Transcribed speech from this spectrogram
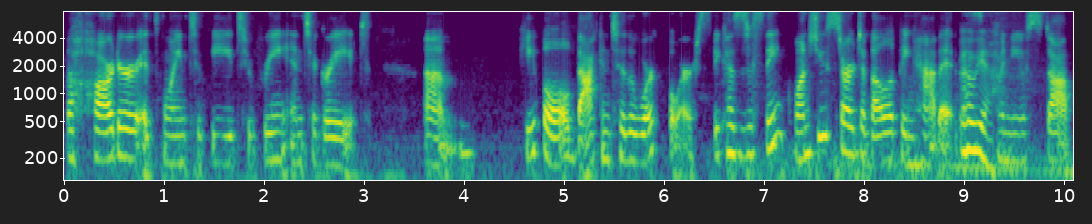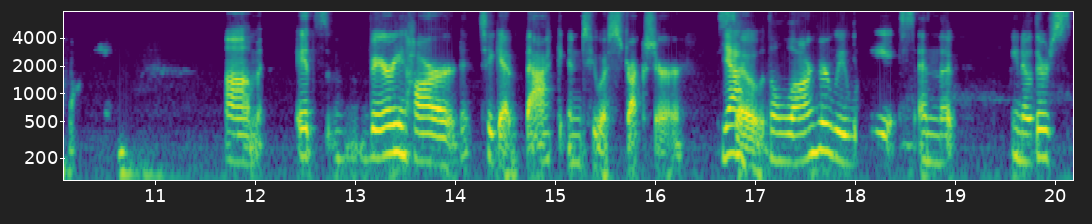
the harder it's going to be to reintegrate um, people back into the workforce. Because just think, once you start developing habits, oh yeah, when you stop, um, it's very hard to get back into a structure. Yeah. So the longer we wait, and the, you know, there's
